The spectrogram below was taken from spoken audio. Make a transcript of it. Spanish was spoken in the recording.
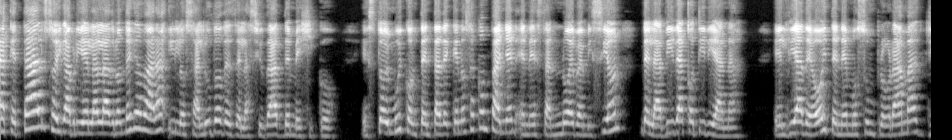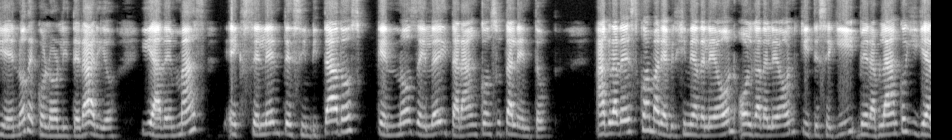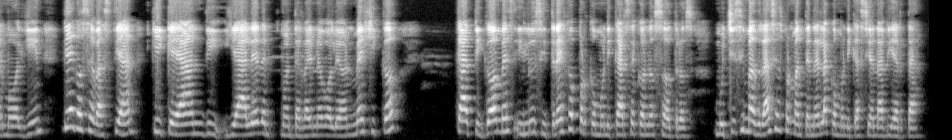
Hola, ¿qué tal? Soy Gabriela Ladrón de Guevara y los saludo desde la Ciudad de México. Estoy muy contenta de que nos acompañen en esta nueva emisión de la vida cotidiana. El día de hoy tenemos un programa lleno de color literario y además excelentes invitados que nos deleitarán con su talento. Agradezco a María Virginia de León, Olga de León, Kitty Seguí, Vera Blanco, Guillermo Holguín, Diego Sebastián, Quique Andy y Ale de Monterrey, Nuevo León, México, Katy Gómez y Lucy Trejo por comunicarse con nosotros. Muchísimas gracias por mantener la comunicación abierta.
